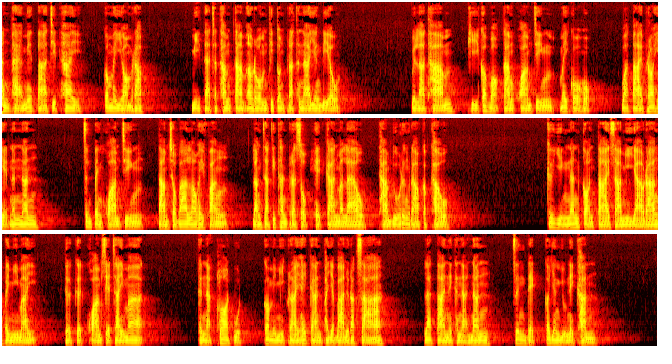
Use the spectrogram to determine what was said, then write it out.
ท่านแผ่เมตตาจิตให้ ก็ไม่ยอมรับ มีแต่จะทำตามอารมณ์ที่ตนปรารถนาอย่างเดียว เวลาถาม ผีก็บอกตามความจริงไม่โกหก ว่าตายเพราะเหตุนั้นๆ ซึ่งเป็นความจริงตามชาวบ้านเล่าให้ฟัง หลังจากที่ท่านประสบเหตุการณ์มาแล้ว ถามดูเรื่องราวกับเขา คือหญิงนั้นก่อนตายสามีหย่าร้างไปมีใหม่ เธอเกิดความเสียใจมาก ขณะคลอดบุตรก็ไม่มีใครให้การพยาบาลรักษา และตายในขณะนั้น ซึ่งเด็กก็ยังอยู่ในคัน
